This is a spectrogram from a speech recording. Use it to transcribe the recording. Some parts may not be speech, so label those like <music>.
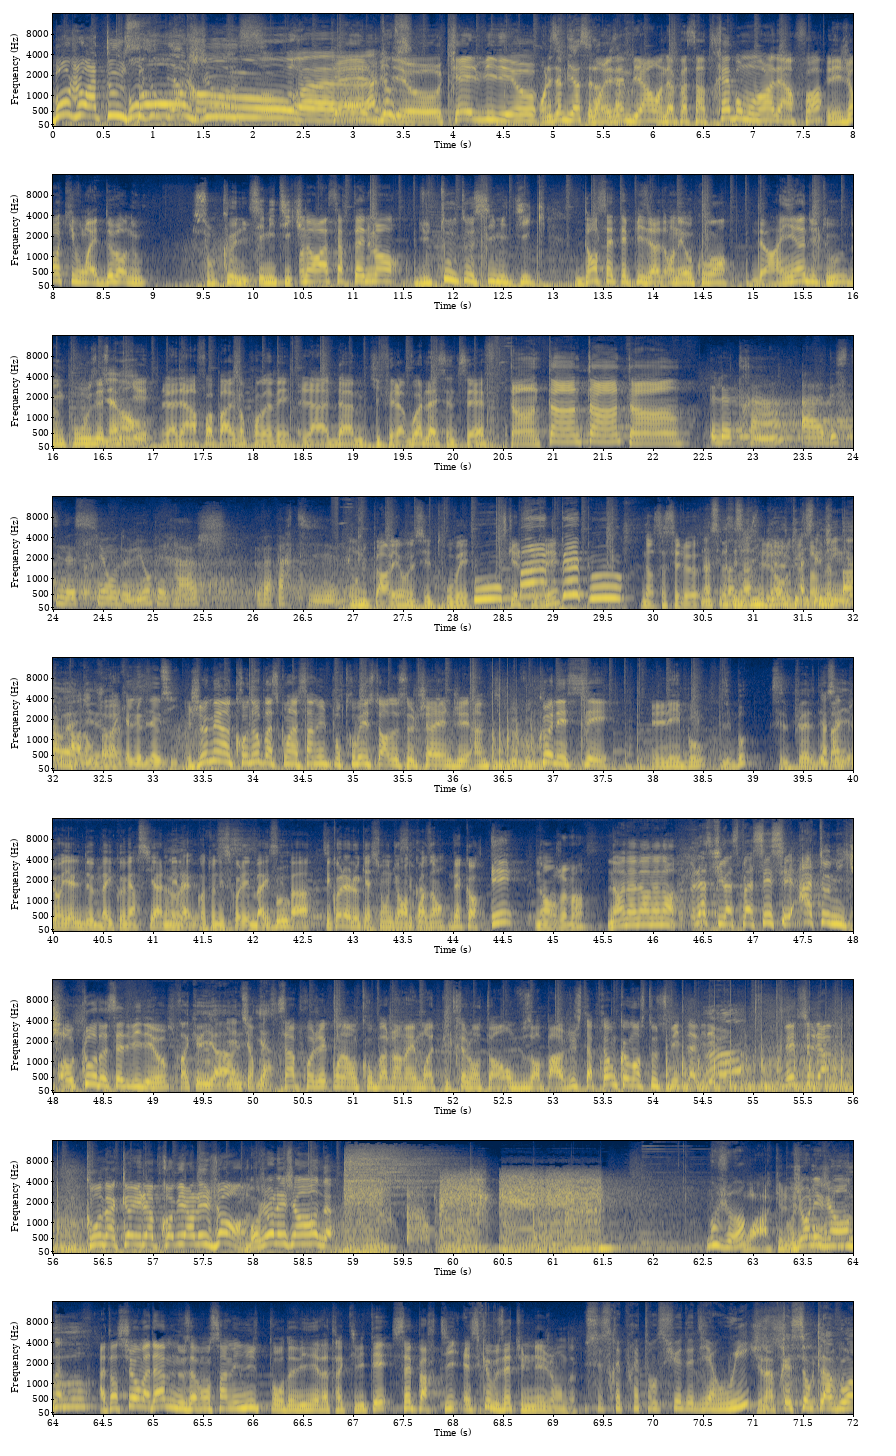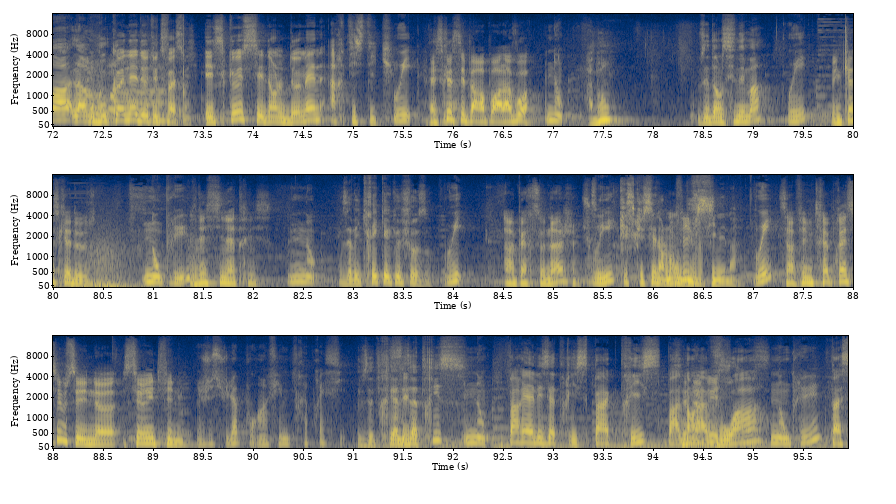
Bonjour à tous Bonjour, Pierre Cross. Bonjour euh, Quelle à tous. vidéo Quelle vidéo On les aime bien, c'est là. On les aime bien, on a passé un très bon moment la dernière fois. Les gens qui vont être devant nous sont connus. C'est mythique. On aura certainement du tout aussi mythique dans cet épisode. On est au courant de rien du tout. Donc pour vous expliquer, Évidemment. la dernière fois par exemple, on avait la dame qui fait la voix de la SNCF. Tan, tan, tan, tan. Le train à destination de Lyon-Perrache va partir. On lui parlait, on essayait de trouver ce qu'elle faisait. Non, ça c'est le. Non, c'est pas ça. le c'est jingle Ah, le même jingle, pas, ouais, pardon. qui- Je croyais qu'elle le faisait aussi. Je mets un chrono parce qu'on a 5 minutes pour trouver histoire de se challenger un petit peu. Vous connaissez les beaux. Il est beau. C'est le pluriel des Non, c'est le bails. pluriel de bail commercial. mais Ah là, ouais. quand on dit ce qu'on les bails, C'est c'est pas. C'est quoi la location durant C'est quoi 3 ans D'accord. Et Non. Benjamin, Non, non, non, non, non. Là, ce qui va se passer, c'est atomique. au cours de cette vidéo, Je crois qu'il y a. Il y a une surprise. c'est un projet qu'on a en cours Benjamin et moi depuis très longtemps. On vous en parle juste après. On commence tout de suite la vidéo. Messieurs, dames, qu'on accueille la première légende. Bonjour légende Bonjour. Ouah, quelle Bonjour légende. légende Attention, madame, nous avons 5 minutes pour deviner votre activité. C'est parti. Est-ce que vous êtes une légende? Ce serait prétentieux de dire oui. J'ai l'impression que la voix. La On vous voix- connaît de toute façon. Est-ce que c'est dans le domaine artistique? Oui. Est-ce que c'est par rapport à la voix? Non. Ah bon? Vous êtes dans le cinéma? Oui. Une cascadeuse? Non plus. Dessinatrice? Non. Vous avez créé quelque chose? Oui. Un personnage Oui. Qu'est-ce que c'est dans le Un monde film. du cinéma Oui. C'est un film très précis ou c'est une euh, série de films? Je suis là pour un film très précis. Vous êtes réalisatrice? Non. Pas réalisatrice, pas actrice, pas dans la Scénariste. voix, Non plus. pas.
